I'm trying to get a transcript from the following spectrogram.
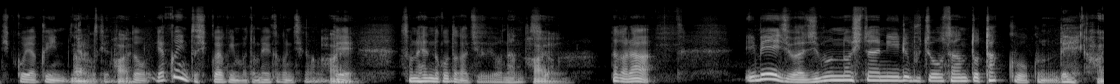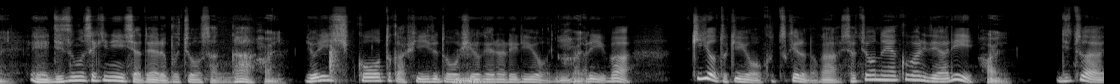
執行役員みたいなのつけたけど役員と執行役員また明確に違うので、はいその辺のことが重要なんですよ。はい。だからイメージは自分の下にいる部長さんとタッグを組んで、はい。えー実務責任者である部長さんがはい。より思考とかフィールドを広げられるように、うんはいあるいは企業と企業をくっつけるのが社長の役割でありはい。実は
